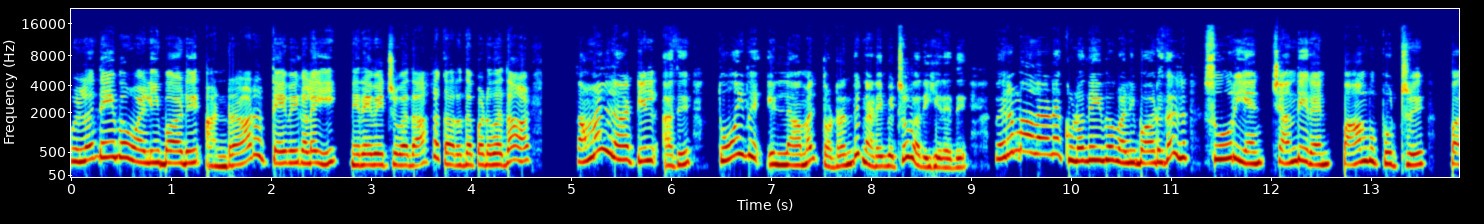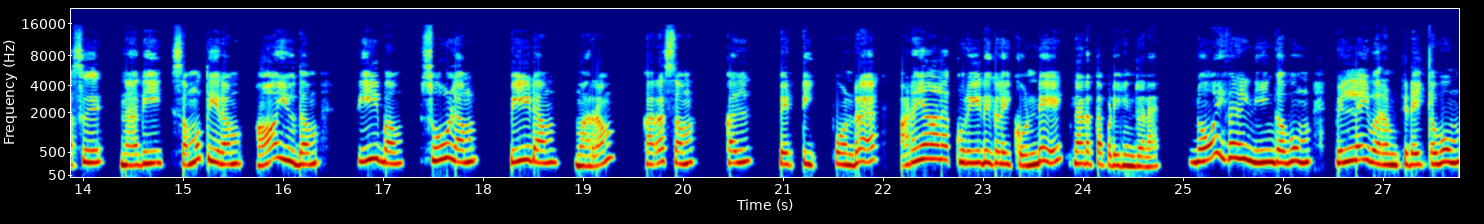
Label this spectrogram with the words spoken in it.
குலதெய்வ வழிபாடு அன்றாட தேவைகளை நிறைவேற்றுவதாக கருதப்படுவதால் தமிழ்நாட்டில் அது தோய்வு இல்லாமல் தொடர்ந்து நடைபெற்று வருகிறது. பெரும்பாலான குலதெய்வ வழிபாடுகள் சூரியன் சந்திரன் பாம்பு புற்று பசு நதி சமுத்திரம் ஆயுதம் தீபம் சூளம் பீடம் மரம் கரசம் கல் பெட்டி போன்ற அடையாள குறியீடுகளை கொண்டே நடத்தப்படுகின்றன. நோய்கள் நீங்கவும் பிள்ளை வரம் கிடைக்கவும்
